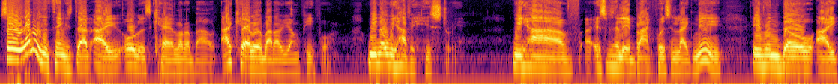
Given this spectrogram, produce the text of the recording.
So one of the things that I always care a lot about, I care a lot about our young people we know we have a history. We have, uh, especially a black person like me, even though I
